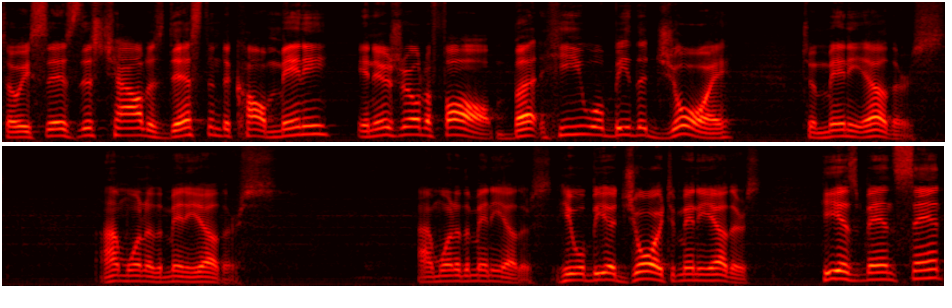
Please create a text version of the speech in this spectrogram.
So he says, This child is destined to call many in Israel to fall, but he will be the joy to many others. I'm one of the many others. I'm one of the many others. He will be a joy to many others. He has been sent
